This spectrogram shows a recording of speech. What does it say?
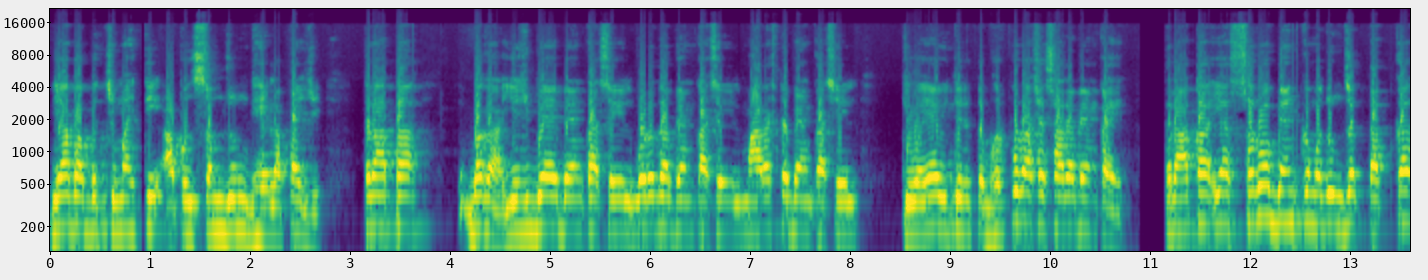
याबाबतची माहिती आपण समजून घ्यायला पाहिजे. तर आता बघा एसबीआय बँक असेल बडोदा बँक असेल महाराष्ट्र बँक असेल किंवा या व्यतिरिक्त भरपूर अशा साऱ्या बँक आहेत. तर आता या सर्व बँक मधून जर तात्काळ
